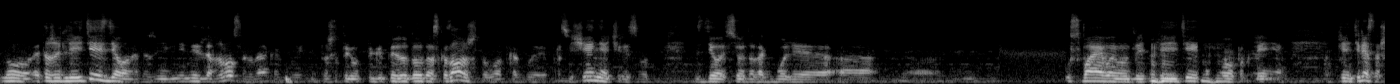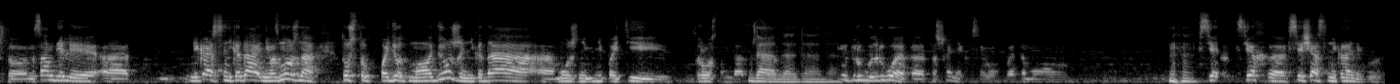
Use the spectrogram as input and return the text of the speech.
ну это же для детей сделано, это же не, не для взрослых, да, как бы. То, что ты, ты, ты же до этого сказал, что вот как бы просвещение через вот сделать все это так более э, усваиваемым для, для детей нового поколения интересно, что на самом деле, а, мне кажется, никогда невозможно то, что пойдет молодежи, никогда а, может не, пойти взрослым. Да, да, да, да, да. Ну, другое, другое отношение ко всему. Поэтому всех, всех, все счастливы никогда не будут.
